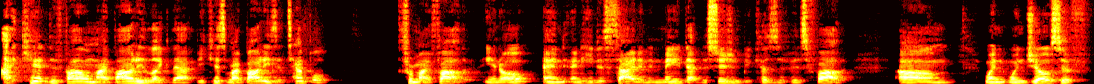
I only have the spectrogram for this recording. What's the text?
I can't defile my body like that because my body's a temple for my father, you know? And and he decided and made that decision because of his father. Um, when when Joseph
